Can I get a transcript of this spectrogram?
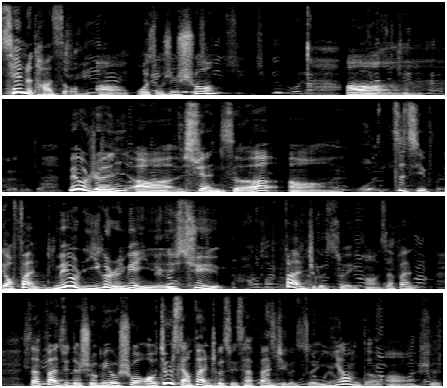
牵着他走啊！我总是说。啊，没有人呃选择呃自己要犯，没有一个人愿意去犯这个罪啊，在犯在犯罪的时候没有说哦，就是想犯这个罪才犯这个罪一样的啊，是。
